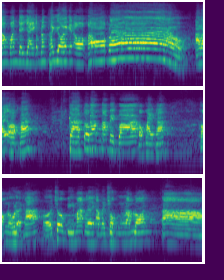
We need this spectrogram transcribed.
รางวัลใหญ่ๆกำลังทยอยกันออกครับออกแล้ว อะไรออกคะกาต้มน้ำน้ำไฟฟ้า ของใครคะของหนูเหรอคะโอ้โชคดีมากเลย เอาไปชงน้ำร้อน อ่า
